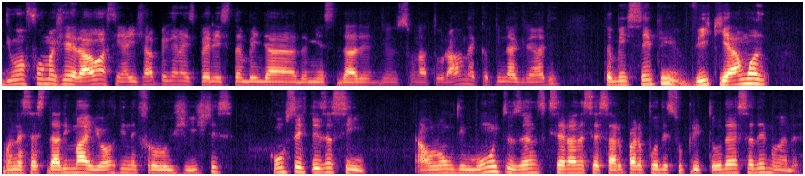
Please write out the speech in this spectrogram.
de uma forma geral, assim, aí já pegando a experiência também da, da minha cidade de onde sou natural, né, Campina Grande, também sempre vi que há uma, uma necessidade maior de nefrologistas, com certeza sim, ao longo de muitos anos que será necessário para poder suprir toda essa demanda.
